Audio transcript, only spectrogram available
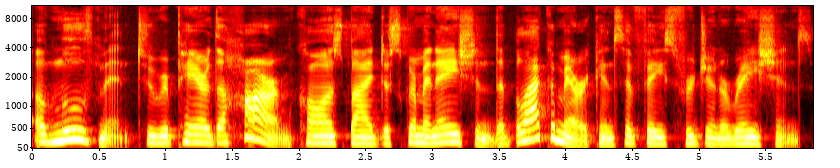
a movement to repair the harm caused by discrimination that black Americans have faced for generations.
